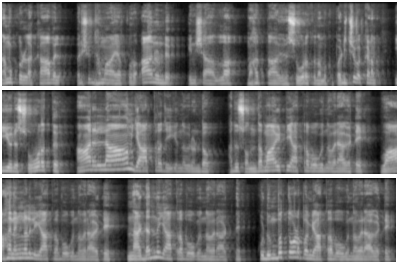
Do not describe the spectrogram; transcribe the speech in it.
നമുക്കുള്ള കാവൽ പരിശുദ്ധമായ ഖുർആാനുണ്ട്. ഇൻഷാ അള്ളാഹ് മഹത്തായ ഒരു സൂറത്ത് നമുക്ക് പഠിച്ചു വെക്കണം. ഈ ഒരു സൂറത്ത് ആരെല്ലാം യാത്ര ചെയ്യുന്നവരുണ്ടോ അത് സ്വന്തമായിട്ട് യാത്ര പോകുന്നവരാകട്ടെ വാഹനങ്ങളിൽ യാത്ര പോകുന്നവരാകട്ടെ നടന്ന് യാത്ര പോകുന്നവരാകട്ടെ കുടുംബത്തോടൊപ്പം യാത്ര പോകുന്നവരാകട്ടെ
